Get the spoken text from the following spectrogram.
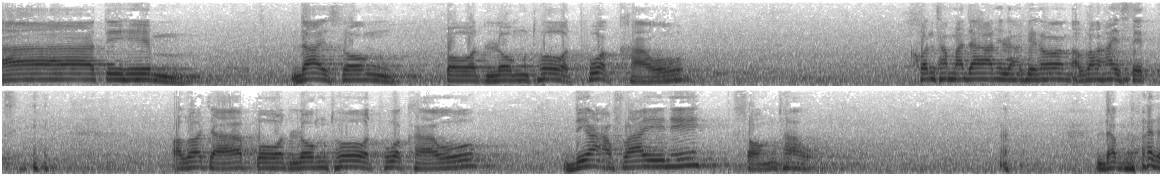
อาติหิม ได้ทรงโปรดลงโทษพวกเขา คนธรรมดานี่แหละพี่น้อง อัลลอฮ์ให้สิทธิ์อัลลอฮ์จะโปรดลงโทษพวกเขา ด้วยไฟนี้สองเท่า double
